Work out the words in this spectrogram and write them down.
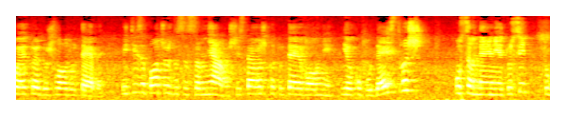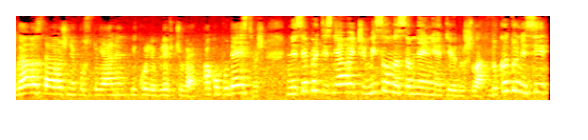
което е дошло до тебе. И ти започваш да се съмняваш и ставаш като тея вълни. И ако подействаш по съмнението си, тогава ставаш непостоянен и колеблив човек. Ако подействаш, не се притеснявай, че мисъл на съмнение ти е дошла. Докато не си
